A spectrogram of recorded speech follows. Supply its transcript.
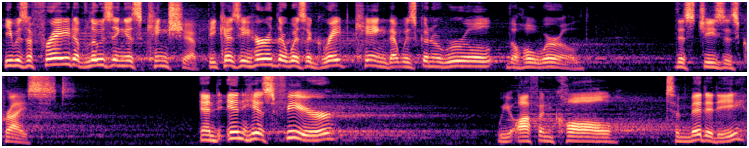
He was afraid of losing his kingship because he heard there was a great king that was going to rule the whole world, this Jesus Christ. And in his fear, we often call timidity,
